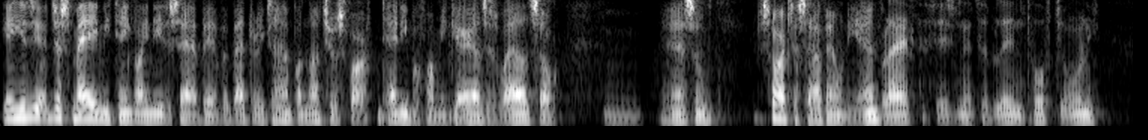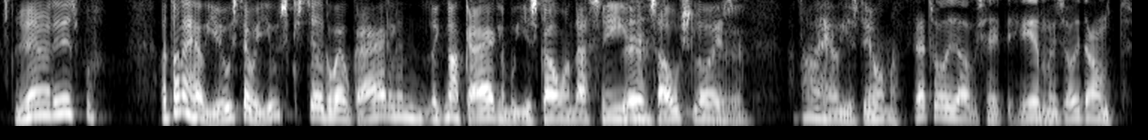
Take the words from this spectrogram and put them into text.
Yeah, you, just made me think I need to set a bit of a better example, not just for Teddy, but for my girls as well. So, mm. yeah, so sort yourself out in the end. Brave decision. It's a bleeding tough journey. Yeah, it is. But I don't know how you used to. You used to still go out gargling, like not gargling, but you just go on that scene Yeah. and socialise. I don't know how you do it, man. That's all I always say to him mm. is I don't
